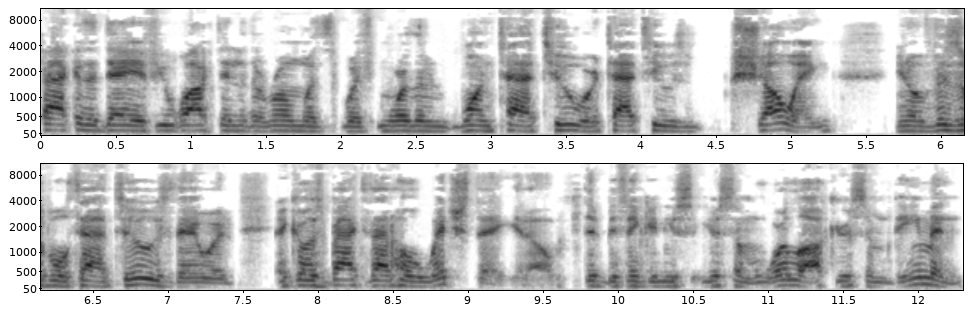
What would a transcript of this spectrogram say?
Back in the day, if you walked into the room with with more than one tattoo or tattoos showing, you know, visible tattoos, they would, it goes back to that whole witch thing, you know, they'd be thinking you, you're some warlock, you're some demon,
